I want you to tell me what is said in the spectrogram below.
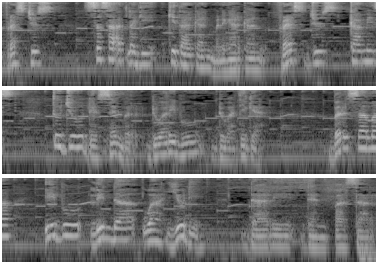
Fresh Juice, sesaat lagi kita akan mendengarkan Fresh Juice Kamis 7 Desember 2023 bersama Ibu Linda Wahyudi dari Denpasar,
